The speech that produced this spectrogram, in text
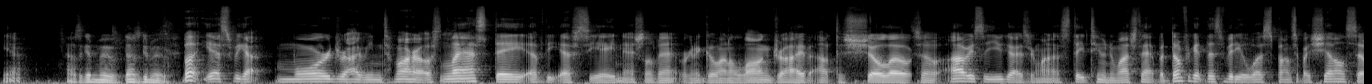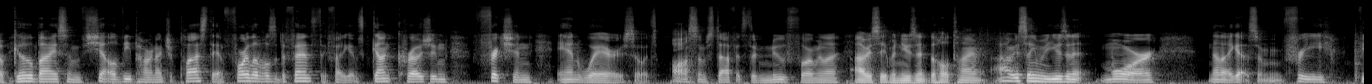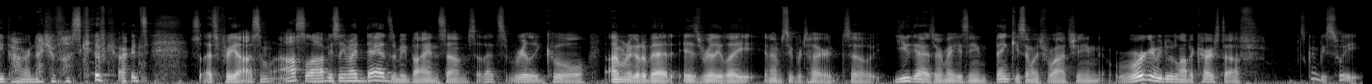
yeah, that was a good move. That was a good move. But yes, we got more driving tomorrow. Last day of the FCA national event. We're gonna go on a long drive out to Show Low. So obviously you guys are gonna wanna stay tuned and watch that. But don't forget this video was sponsored by Shell. So go buy some Shell V-Power Nitro Plus. They have four levels of defense. They fight against gunk, corrosion, friction, and wear. So it's awesome stuff. It's their new formula. Obviously I've been using it the whole time. Obviously I'm gonna be using it more now that I got some free V-Power Nitro Plus gift cards. So that's pretty awesome. Also, obviously, my dad's gonna be buying some, so that's really cool. I'm gonna go to bed. It's really late and I'm super tired. So you guys are amazing. Thank you so much for watching. We're gonna be doing a lot of car stuff. It's gonna be sweet.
